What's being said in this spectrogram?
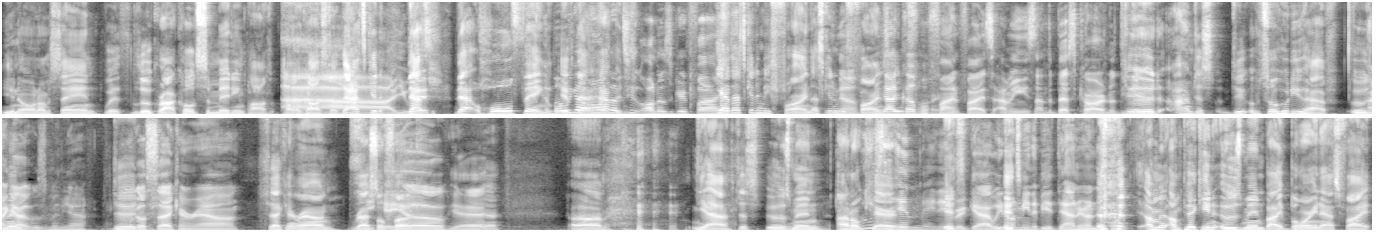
You know what I'm saying? With Luke Rockhold submitting Pa- Paulo Costa. That's Ah, gonna you that's wish. that whole thing. But if we got that Aldo happens, too. Aldo's a great fight. yeah, that's gonna be fine. That's gonna know, be fine. We got It's a couple fine. fine fights. I mean, it's not the best card of the year. Dude, I'm just dude. So who do you have? Usman, I got Usman. Yeah, Dude. We'll go second round. second round wrestle fuck. Yeah. Yeah. Um, yeah, just Usman. I don't Who's care. The MMA neighbor guy. We don't mean to be a downer on this one. I'm I'm picking Usman by boring ass fight.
